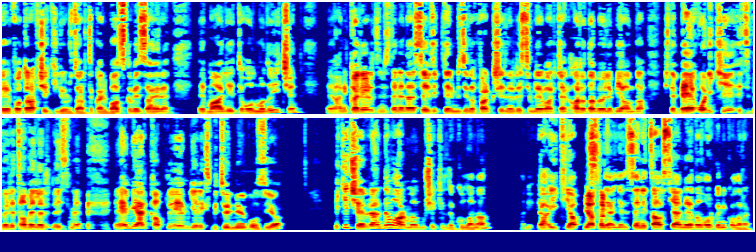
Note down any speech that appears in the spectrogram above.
e, fotoğraf çekiliyoruz artık hani baskı vesaire e, maliyeti olmadığı için e, hani galerimizde neden sevdiklerimiz ya da farklı şeylerin resimleri varken arada böyle bir anda işte B12 böyle tabela resmi hem yer kaplıyor hem gereksiz bütünlüğü bozuyor. Peki çevrende var mı bu şekilde kullanan? Hani ya iyi ki yapmışsın ya, tabii. yani seni tavsiyenle ya da organik olarak.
